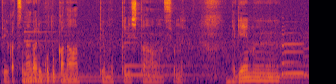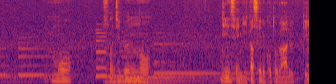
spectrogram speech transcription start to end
ていうかつながることかなって思ったりしたんですよね。ゲームもその自分の人生に生かせることがあるっていう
